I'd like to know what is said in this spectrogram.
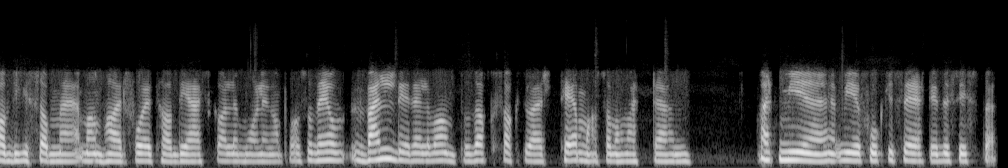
av, de som eh, man har foretatt de her skallemålingene på. Så det er jo veldig relevant og dagsaktuelt tema som har vært, um, vært mye, mye fokusert i det siste.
